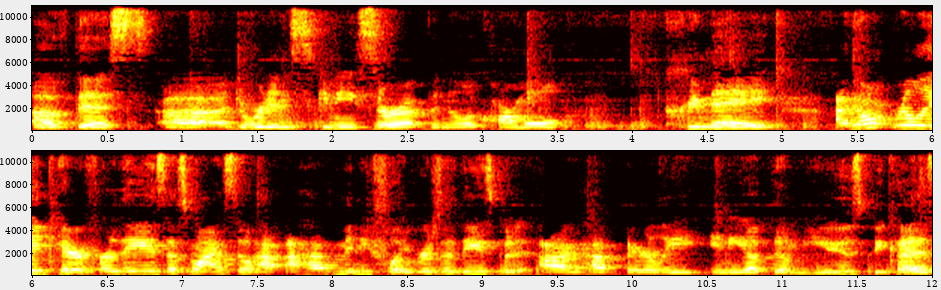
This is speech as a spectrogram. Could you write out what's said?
of this uh, Jordan Skinny Syrup Vanilla Caramel Creme. I don't really care for these. That's why I still have, I have many flavors of these, but I have barely any of them used because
